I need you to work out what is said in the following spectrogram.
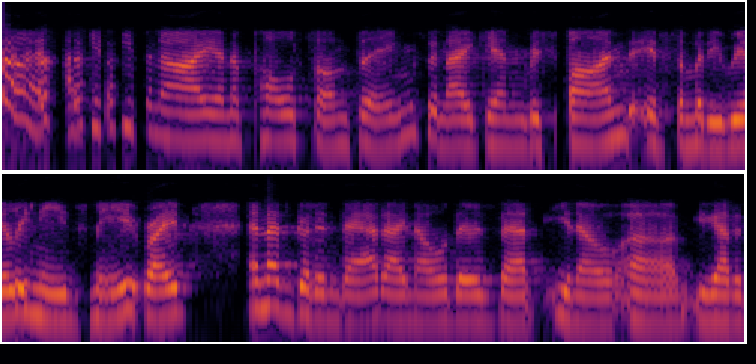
I can keep an eye and a pulse on things and I can respond if somebody really needs me, right? And that's good and bad. I know there's that, you know, uh, you got to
